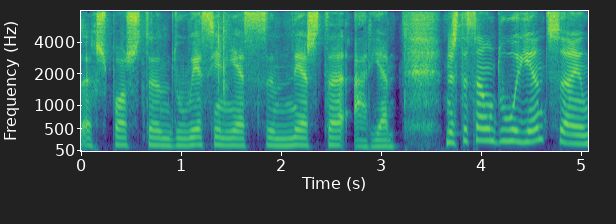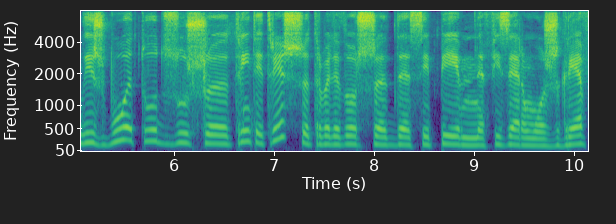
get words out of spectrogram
a resposta do SNS nesta área. Na Estação do Oriente, em Lisboa, todos os 33 trabalhadores da CP fizeram hoje greve.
